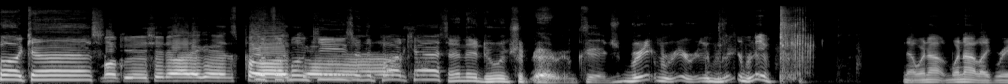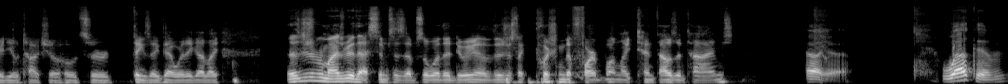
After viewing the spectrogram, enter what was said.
Podcast. Monkey Shenanigans with podcast. the monkeys and the podcast, and they're doing shenanigans. No, we're not. We're not like radio talk show hosts or things like that, where they got like. This just reminds me of that Simpsons episode where they're doing it. They're just like pushing the fart button like ten thousand times. Oh yeah. Welcome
